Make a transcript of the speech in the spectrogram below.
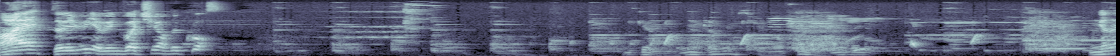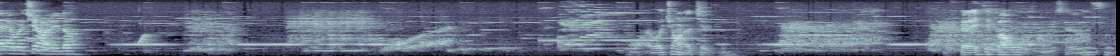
Ouais, vous avez vu, il y avait une voiture de course. Regardez la voiture, elle est là. Bon, la voiture, on l'a déjà vue. Parce qu'elle était pas rouge, mais c'est la même chose.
